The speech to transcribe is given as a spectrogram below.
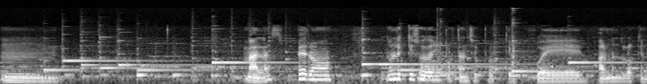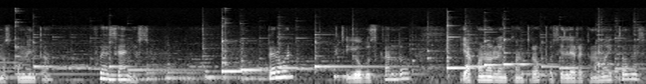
Mm, malas, pero no le quiso dar importancia porque fue, al menos lo que nos comenta, fue hace años. Pero bueno, siguió buscando. Y ya cuando lo encontró, pues él le reclamó y todo eso.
